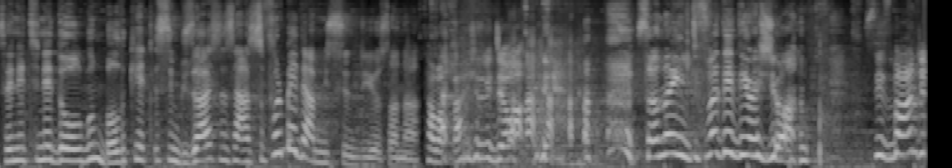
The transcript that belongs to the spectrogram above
sen etine dolgun, balık etlisin, güzelsin, sen sıfır beden misin diyor sana. Tamam ben şimdi bir cevap vereyim. Sana iltifat ediyor şu an. Siz bence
